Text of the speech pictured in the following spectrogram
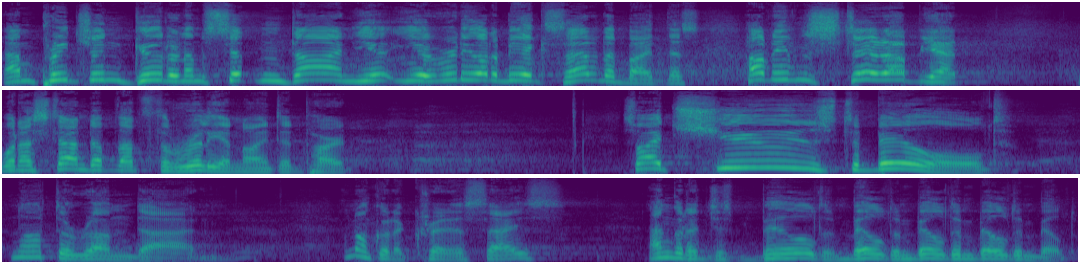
I'm preaching good and I'm sitting down. You, you really ought to be excited about this. I haven't even stood up yet. When I stand up, that's the really anointed part. So I choose to build, not to run down. I'm not going to criticize. I'm going to just build and build and build and build and build.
